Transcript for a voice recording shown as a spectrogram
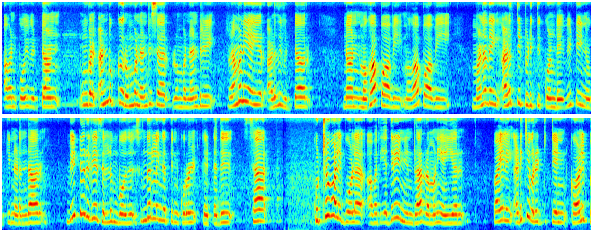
அவன் போய்விட்டான். உங்கள் அன்புக்கு ரொம்ப நன்றி சார் ரொம்ப நன்றி. ரமணி ஐயர் அழுது விட்டார் நான் மகாபாவி மகாபாவி. மனதை அழுத்திப் பிடித்து கொண்டு வீட்டை நோக்கி நடந்தார். வீட்டருகே செல்லும்போது சுந்தரலிங்கத்தின் குரல் கேட்டது. சார். குற்றவாளி போல அவர் எதிரே நின்றார் ரமணி ஐயர். பயலை அடித்து விரட்டிட்டேன் காலிப்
